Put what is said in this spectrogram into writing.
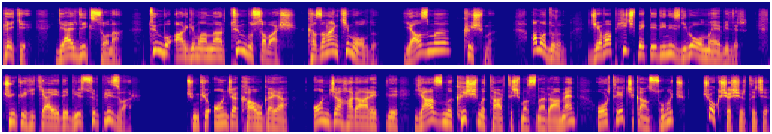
Peki, geldik sona. Tüm bu argümanlar, tüm bu savaş, kazanan kim oldu? Yaz mı, kış mı? Ama durun, cevap hiç beklediğiniz gibi olmayabilir. Çünkü hikayede bir sürpriz var. Çünkü onca kavgaya, onca hararetli yaz mı kış mı tartışmasına rağmen ortaya çıkan sonuç çok şaşırtıcı.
